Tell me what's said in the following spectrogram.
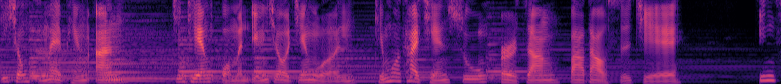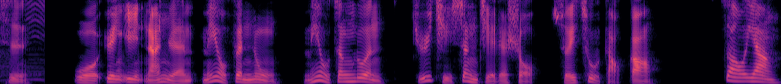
弟兄姊妹平安，今天我们灵修经文《提摩太前书》二章八到十节。因此，我愿意男人没有愤怒，没有争论，举起圣洁的手，随处祷告。照样，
